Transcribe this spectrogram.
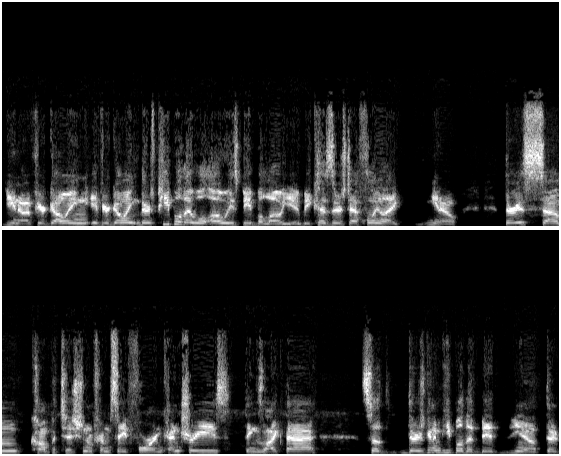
you know, if you're going, if you're going, there's people that will always be below you because there's definitely like, you know, there is some competition from say foreign countries, things like that. So there's going to be people that bid, you know, there,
